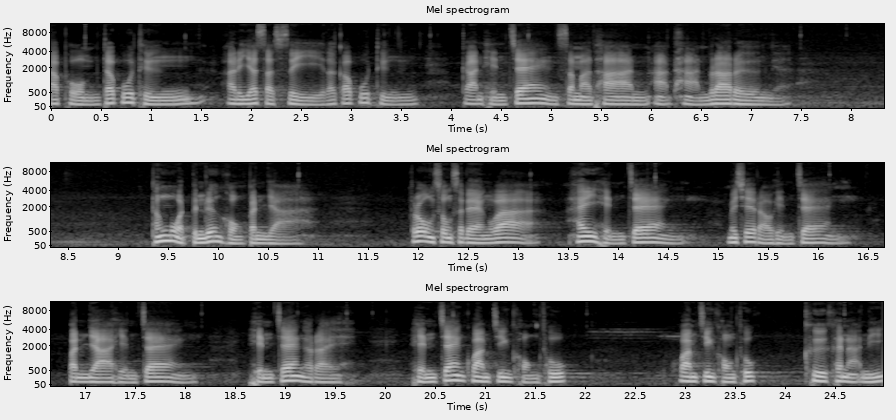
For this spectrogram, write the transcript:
ครับผมถ้าพูดถึงอริยสัจสี่แล้วก็พูดถึงการเห็นแจ้งสมาทานอาถานร่าเริงเนี่ยทั้งหมดเป็นเรื่องของปัญญา พระองค์ทรงแสดงว่าให้เห็นแจ้ง ไม่ใช่เราเห็นแจ้ง ปัญญาเห็นแจ้ง เห็นแจ้งอะไร เห็นแจ้งความจริงของทุกข์ ความจริงของทุกข์คือขณะนี้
